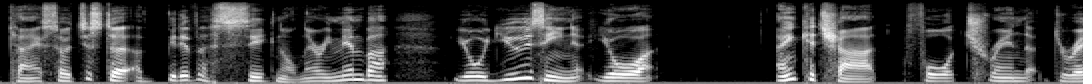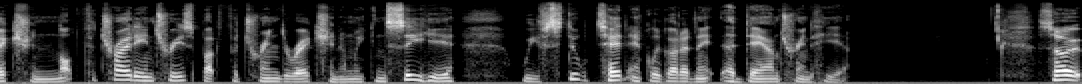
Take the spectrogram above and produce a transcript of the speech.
okay so just a, a bit of a signal. Now remember you're using your anchor chart for trend direction not for trade entries but for trend direction. And we can see here we've still technically got a, a downtrend here. So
